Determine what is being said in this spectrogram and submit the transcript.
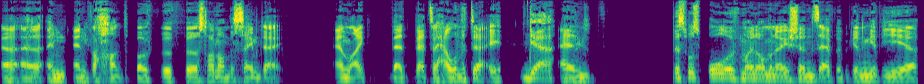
uh, uh, and and The Hunt both for the first time on the same day, and like that that's a hell of a day. Yeah, And this was all of my nominations at the beginning of the year,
